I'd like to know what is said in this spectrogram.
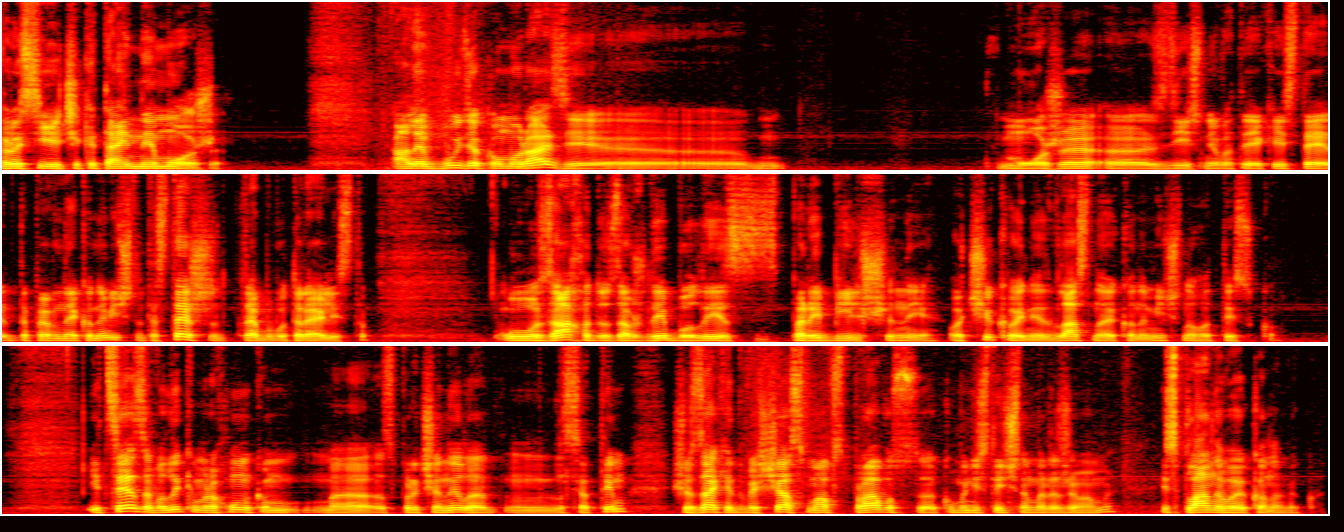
Росія чи Китай не може. Але в будь-якому разі е, може е, здійснювати якийсь те, певне економічне. Це теж треба бути реалістом. У Заходу завжди були перебільшені очікування власного економічного тиску. І це за великим рахунком е, спричинилося тим, що Захід весь час мав справу з комуністичними режимами і з плановою економікою.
